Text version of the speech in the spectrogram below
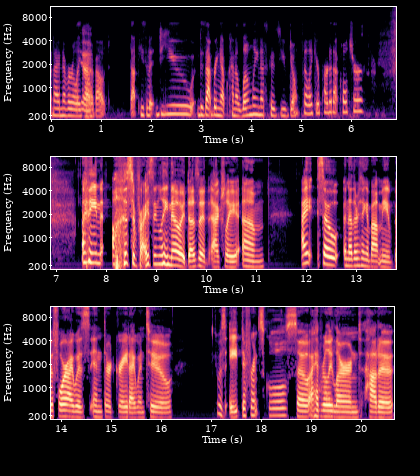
And I never really thought about that piece of it. Do you, does that bring up kind of loneliness because you don't feel like you're part of that culture? I mean, surprisingly, no, it doesn't actually. Um, I so another thing about me, before I was in third grade, I went to I think it was eight different schools. So I had really learned how to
